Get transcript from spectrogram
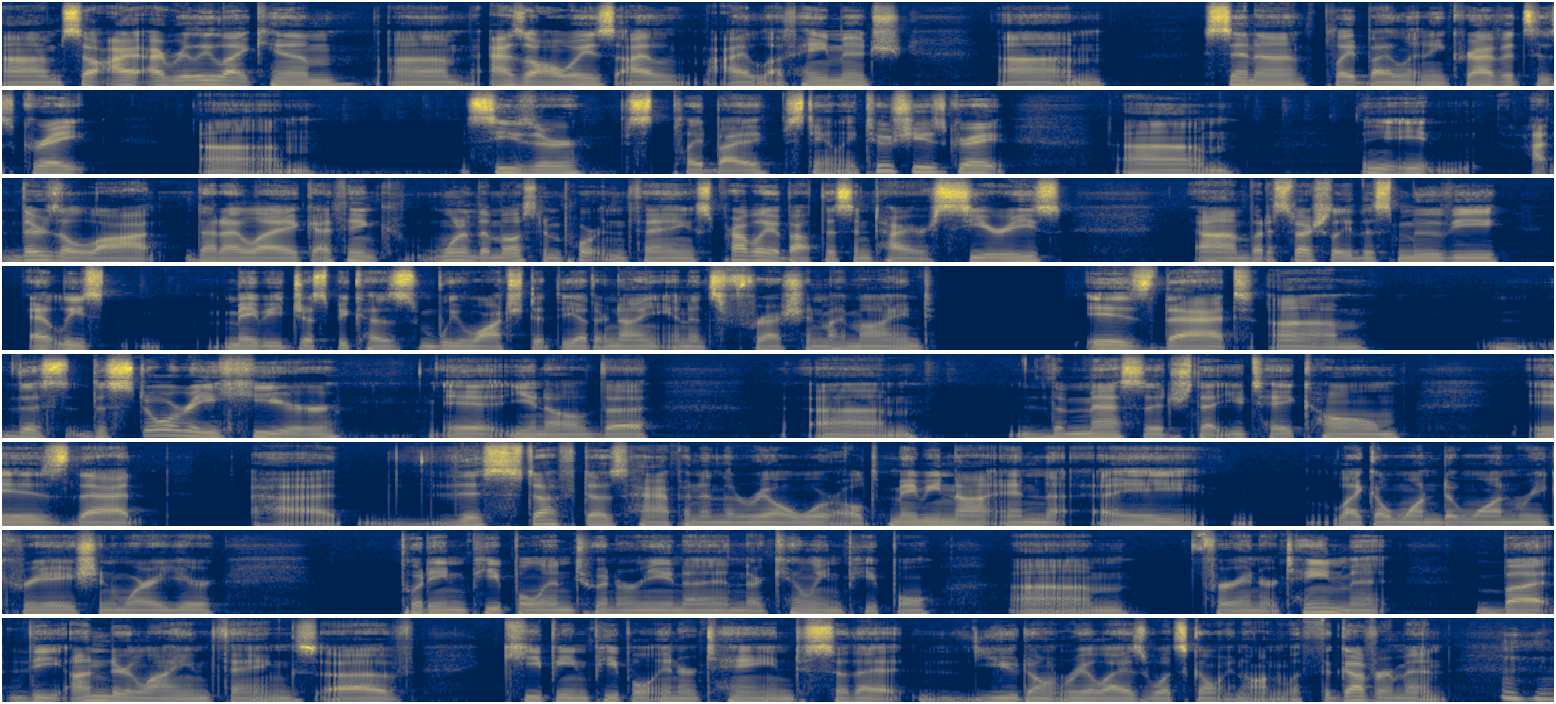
Um, so I, I really like him. Um, as always, I I love Haymitch. Um, Cinna, played by Lenny Kravitz, is great. Um, Caesar, played by Stanley Tucci, is great. Um, y- y- I- there's a lot that I like. I think one of the most important things, probably about this entire series, um, but especially this movie, at least maybe just because we watched it the other night and it's fresh in my mind, is that um, this the story here, it, you know the um, the message that you take home is that uh, this stuff does happen in the real world. Maybe not in a like a one to one recreation where you're putting people into an arena and they're killing people um, for entertainment, but the underlying things of keeping people entertained so that you don't realize what's going on with the government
